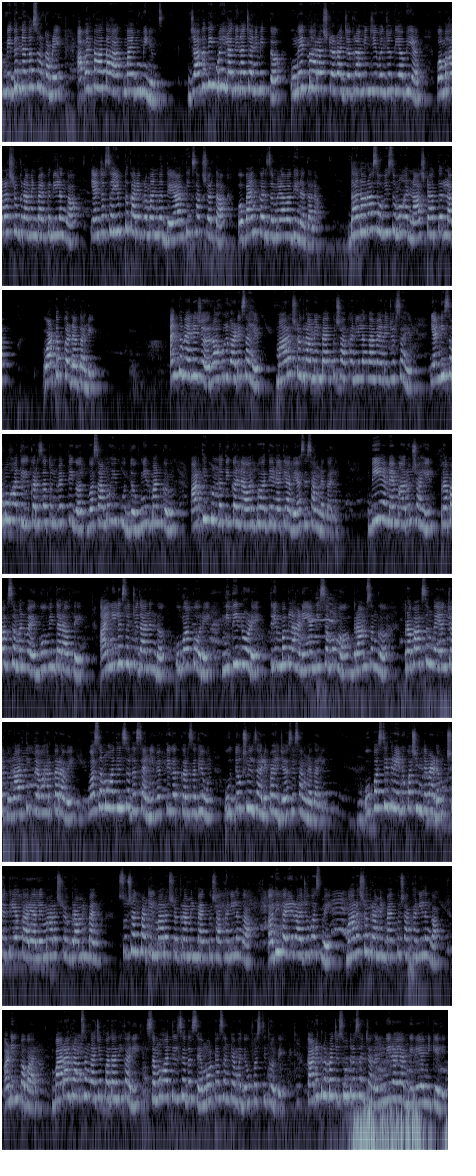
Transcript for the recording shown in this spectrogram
मी धन्यता सोनकांबळे. आपण पाहत आहात मायभूमी न्यूज. जागतिक महिला दिनाच्या निमित्त उमेद महाराष्ट्र राज्य ग्रामीण जीवन ज्योती अभियान व महाराष्ट्र ग्रामीण बँक निलंगा यांच्या संयुक्त कार्यक्रमांमध्ये आर्थिक साक्षरता व बँक कर्ज मेळावा घेण्यात आला. धानोरा सव्वीस समूहांना अठ्याहत्तर लाख वाटप करण्यात आले. बँक मॅनेजर राहुल गाडे साहेब महाराष्ट्र ग्रामीण बँक शाखा निलंगा मॅनेजर साहेब यांनी समूहातील कर्जातून व्यक्तिगत व सामूहिक उद्योग निर्माण करून आर्थिक उन्नती करण्यावर भर देण्यात यावे असे सांगण्यात आले. बी एम एम अरुण शाहीर प्रभाग समन्वयक गोविंद रावते आयनिले सच्चिदानंद उमा कोरे नितीन रोडे त्रिंबक लहाणे यांनी समूह ग्रामसंघ प्रभाग संघ यांच्यातून आर्थिक व्यवहार करावे व समूहातील सदस्यांनी व्यक्तिगत कर्ज घेऊन उद्योगशील झाले पाहिजे असे सांगण्यात आले. उपस्थित रेणुका शिंदे मॅडम क्षेत्रीय कार्यालय महाराष्ट्र ग्रामीण बँक सुशांत पाटील महाराष्ट्र ग्रामीण बँक शाखा निलंगा. अधिकारी राजू भस्मे महाराष्ट्र ग्रामीण बँक शाखा निलंगा. अनिल पवार बारा ग्रामसंघाचे पदाधिकारी समूहातील सदस्य मोठ्या संख्येमध्ये उपस्थित होते. कार्यक्रमाचे सूत्रसंचालन मीरा यादगिरे यांनी केले.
